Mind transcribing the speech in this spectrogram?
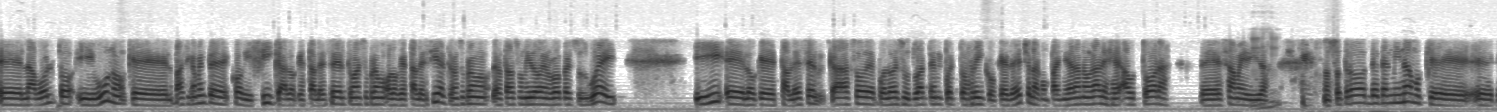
eh, el aborto y uno que básicamente codifica lo que establece el Tribunal Supremo o lo que establecía el Tribunal Supremo de Estados Unidos en Roe versus Wade y eh, lo que establece el caso de Pueblo de Duarte en Puerto Rico, que de hecho la compañera Nogales es autora de esa medida. Nosotros determinamos que eh,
